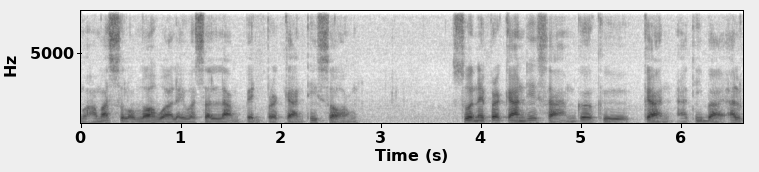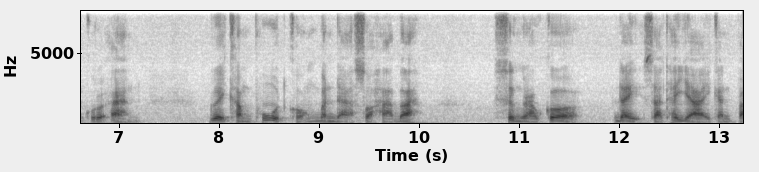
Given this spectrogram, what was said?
มุฮัมมัดสุลลัลฮุอะลัยวะสัลลัมเป็นประการที่สองส่วนในประการที่สามก็คือการอธิบายอัลกุรอาน ด้วยคำพูดของบรรดาสหาบะซึ่งเราก็ได้สาธยายกันไป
